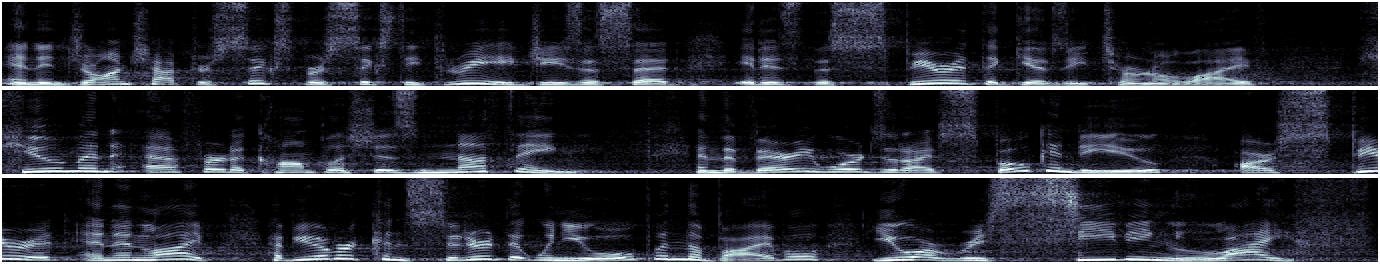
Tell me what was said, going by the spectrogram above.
And in John chapter 6, verse 63, Jesus said, It is the Spirit that gives eternal life. Human effort accomplishes nothing. And the very words that I've spoken to you are spirit and in life. Have you ever considered that when you open the Bible, you are receiving life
